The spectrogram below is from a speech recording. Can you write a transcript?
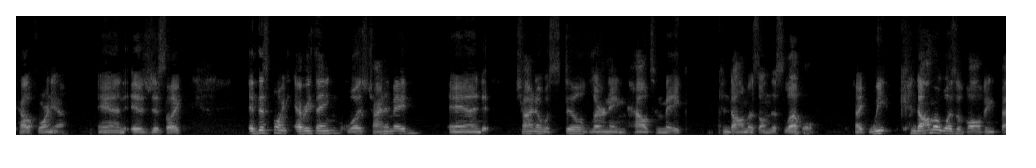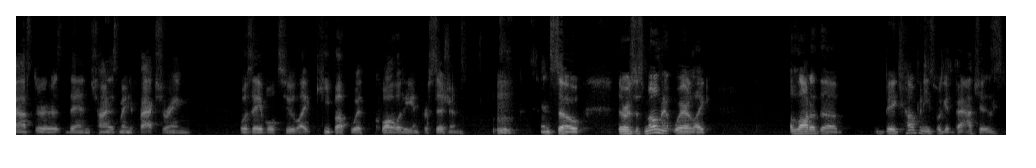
California, and it was just like at this point everything was China made, and China was still learning how to make kendamas on this level. Like we kendama was evolving faster than China's manufacturing was able to like keep up with quality and precision. Mm. And so there was this moment where like a lot of the big companies would get batches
